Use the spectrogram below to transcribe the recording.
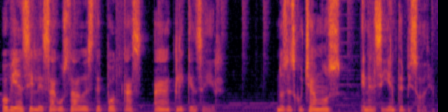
O bien, si les ha gustado este podcast, hagan clic en seguir. Nos escuchamos en el siguiente episodio.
